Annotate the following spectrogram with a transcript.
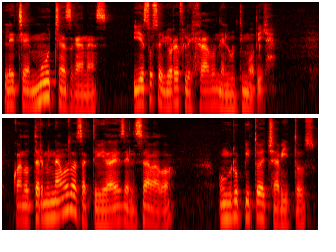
Le eché muchas ganas y eso se vio reflejado en el último día. Cuando terminamos las actividades del sábado, un grupito de chavitos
